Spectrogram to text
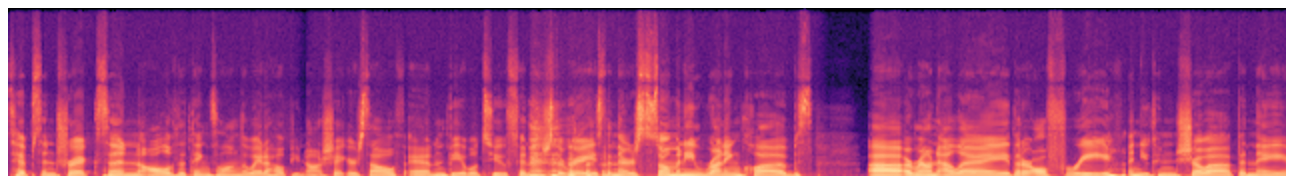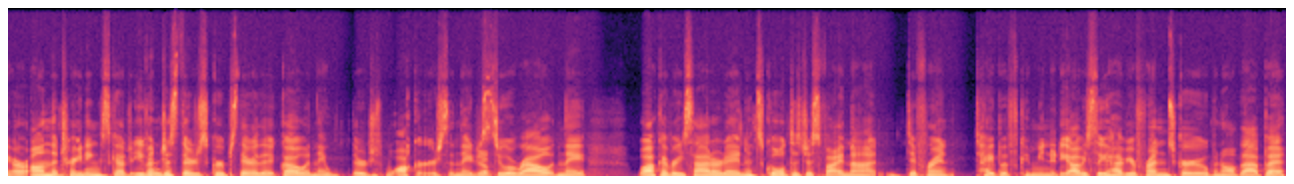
tips and tricks and all of the things along the way to help you not shit yourself and be able to finish the race. and there's so many running clubs uh, around LA that are all free and you can show up and they are on the training schedule. Even just there's groups there that go and they they're just walkers and they just Yep. do a route and they walk every Saturday and it's cool to just find that different type of community. Obviously you have your friends group and all of that, but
